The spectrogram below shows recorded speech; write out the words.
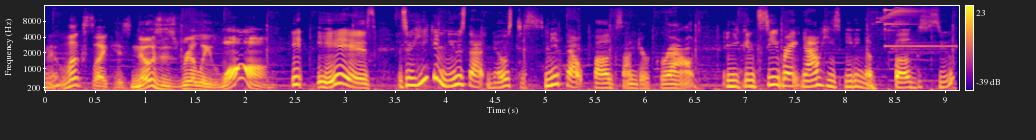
And it looks like his nose is really long. It is. So he can use that nose to sniff out bugs underground. And you can see right now he's eating a bug soup.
